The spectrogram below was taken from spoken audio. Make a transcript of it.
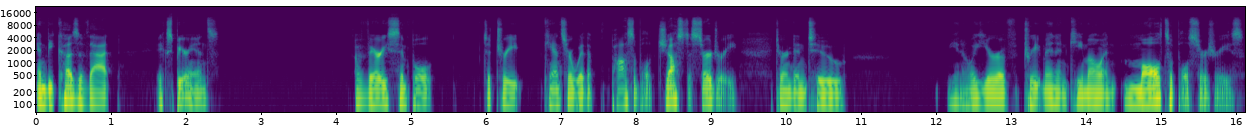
And because of that experience, a very simple to treat cancer with a possible just a surgery turned into you know a year of treatment and chemo and multiple surgeries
